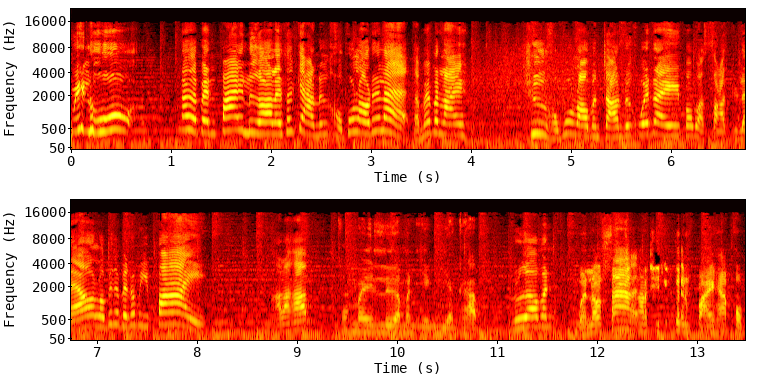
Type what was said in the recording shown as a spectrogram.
ไม่รู้ น่าจะเป็นป้ายเรืออะไรสักอย่างหนึ่งของพวกเราได้แหละ แต่ไม่เป็นไร ชื่อของพวกเรามันจารึกไว้ในประวัติศาสตร์อยู่แล้ว เราไม่จำเป็นต้องมีป้ายเอาละครับ ทำไมเรือมันเอียงเอียงๆครับ เรือมันเหมือนเราสร้างอะไรเยอะเกินไปครับ ผม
